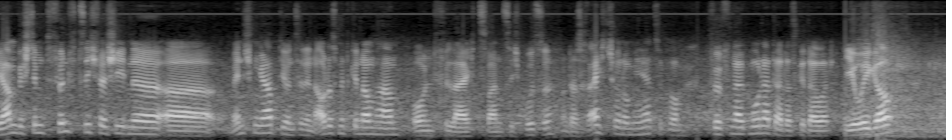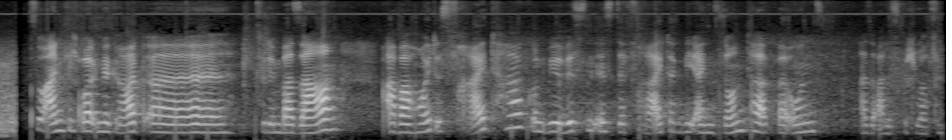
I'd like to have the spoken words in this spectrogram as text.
Wir haben bestimmt 50 verschiedene äh, Menschen gehabt, die uns in den Autos mitgenommen haben und vielleicht 20 Busse. Und das reicht schon, um hierher zu kommen. Fünfeinhalb Monate hat das gedauert. Here we go. So, eigentlich wollten wir gerade äh, zu dem Bazar, aber heute ist Freitag und wir wissen, ist der Freitag wie ein Sonntag bei uns. Also alles geschlossen.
